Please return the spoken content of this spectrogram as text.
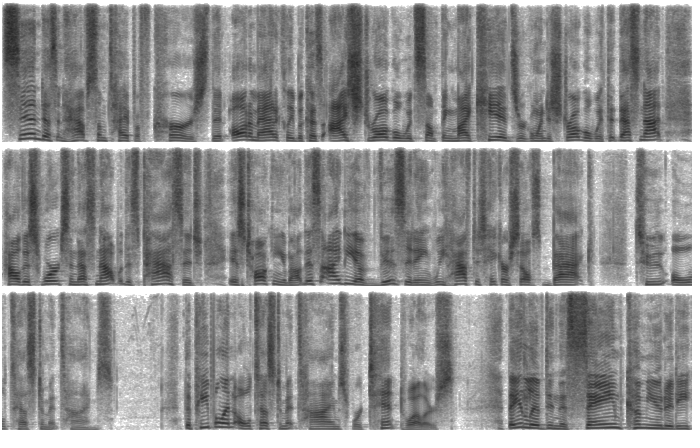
Sin doesn't have some type of curse that automatically, because I struggle with something, my kids are going to struggle with it. That's not how this works, and that's not what this passage is talking about. This idea of visiting, we have to take ourselves back to Old Testament times. The people in Old Testament times were tent dwellers. They lived in the same community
